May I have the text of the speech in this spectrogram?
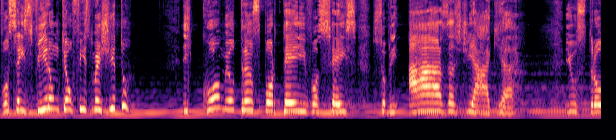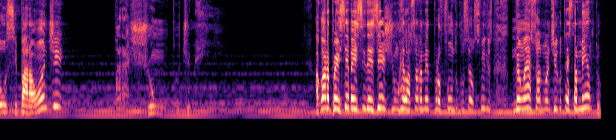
Vocês viram o que eu fiz no Egito? Como eu transportei vocês sobre asas de águia, e os trouxe para onde? Para junto de mim. Agora perceba esse desejo de um relacionamento profundo com seus filhos, não é só no Antigo Testamento.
